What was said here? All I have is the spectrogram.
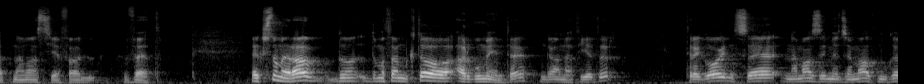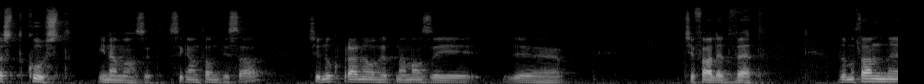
atë namaz që e fal vet. E kështu me radhë, domethënë këto argumente nga ana tjetër tregojnë se namazi me xhemat nuk është kusht i namazit. Si kanë thënë disa, që nuk pranohet namazi e, që falet vet. Domethënë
